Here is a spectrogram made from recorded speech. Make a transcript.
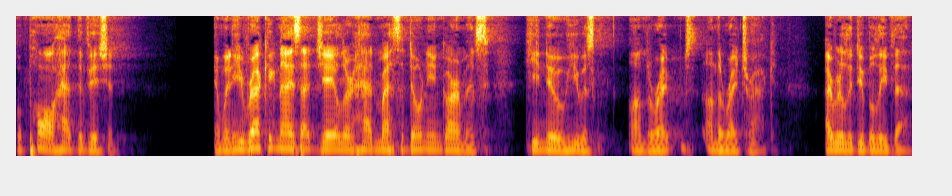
well, Paul had the vision. And when he recognized that jailer had Macedonian garments, he knew he was on the right, on the right track. I really do believe that.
